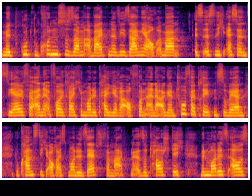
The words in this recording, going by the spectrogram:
mit guten Kunden zusammenarbeiten. Wir sagen ja auch immer, es ist nicht essentiell für eine erfolgreiche Modelkarriere auch von einer Agentur vertreten zu werden. Du kannst dich auch als Model selbst vermarkten. Also tausch dich mit Models aus,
